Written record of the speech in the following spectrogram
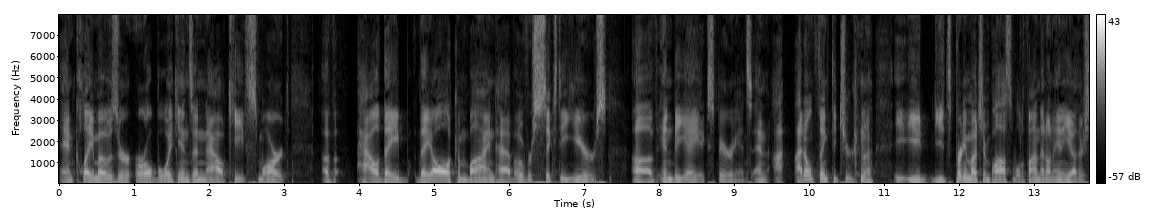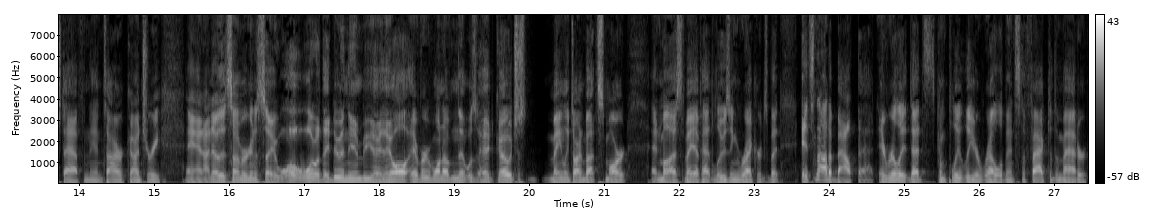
and Clay Moser, Earl Boykins, and now Keith Smart of how they they all combined have over 60 years of NBA experience. And I, I don't think that you're going to, you, it's pretty much impossible to find that on any other staff in the entire country. And I know that some are going to say, whoa, what would they do in the NBA? They all, every one of them that was a head coach, is mainly talking about Smart and Muss, may have had losing records, but it's not about that. It really, that's completely irrelevant. It's the fact of the matter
